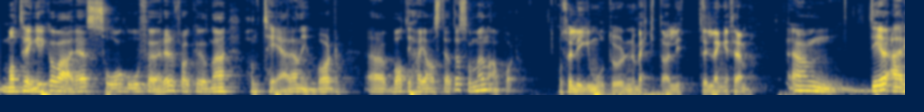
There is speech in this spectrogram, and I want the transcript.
man trenger ikke å være så god fører for å kunne håndtere en inboard-båt i høye hastigheter som en outboard. Og så ligger motoren vekta litt lenger frem. Um, det, er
